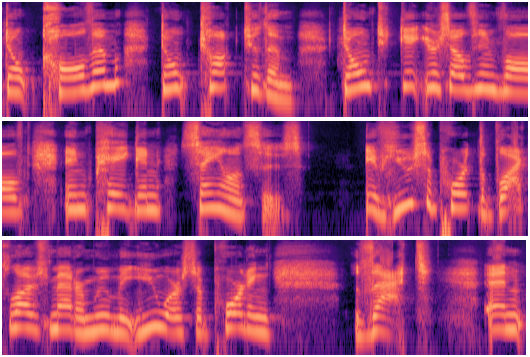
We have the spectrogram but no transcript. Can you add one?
Don't call them. Don't talk to them. Don't get yourselves involved in pagan seances. If you support the Black Lives Matter movement, you are supporting that. And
